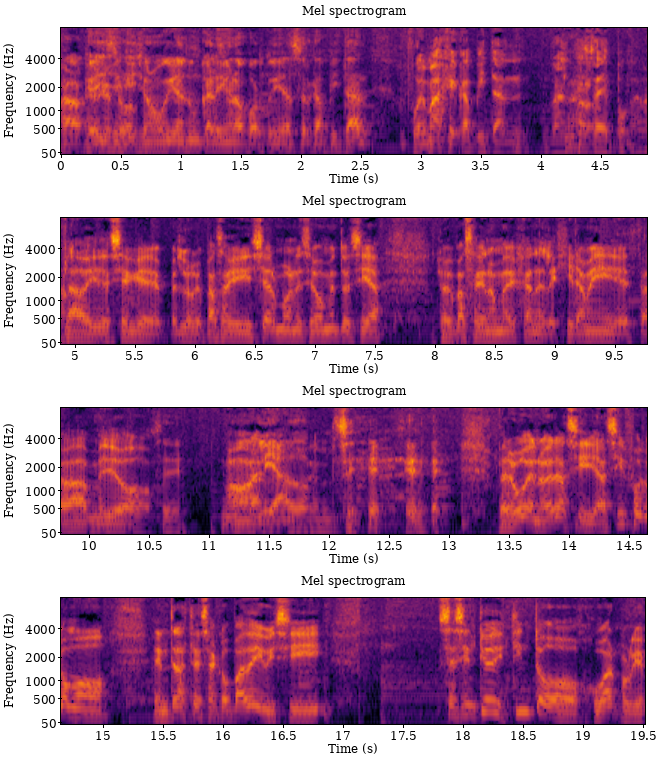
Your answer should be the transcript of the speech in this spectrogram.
Para los que dicen que Guillermo Vilas nunca le dio la oportunidad de ser capitán, fue más que capitán durante esa época, ¿no? Claro, y decían que lo que pasa que Guillermo en ese momento decía, lo que pasa que no me dejan elegir a mí, estaba medio... Sí. ¿no? El- el- sí. Pero bueno, era así, así fue como entraste a esa Copa Davis y se sintió distinto jugar porque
